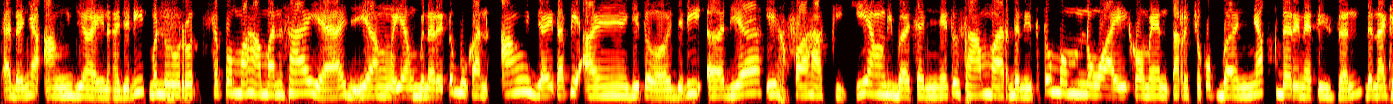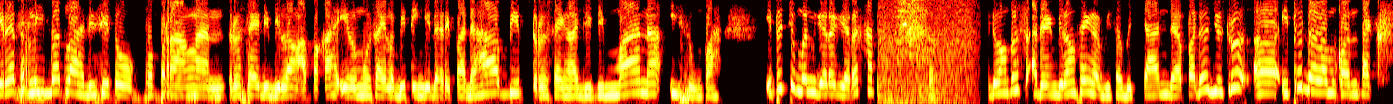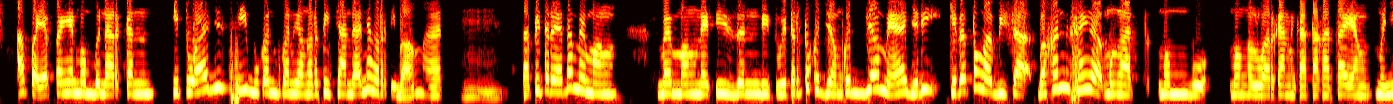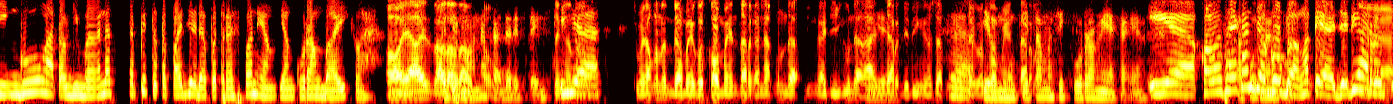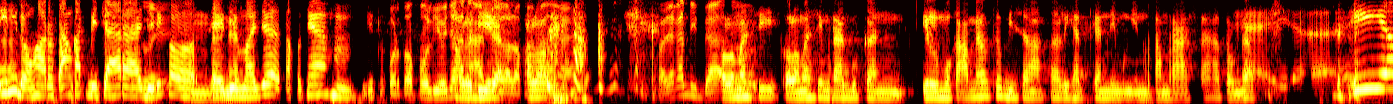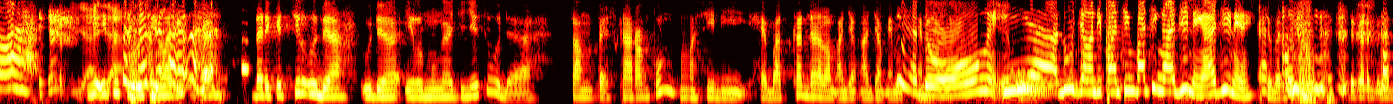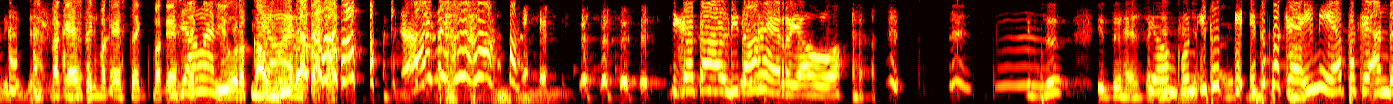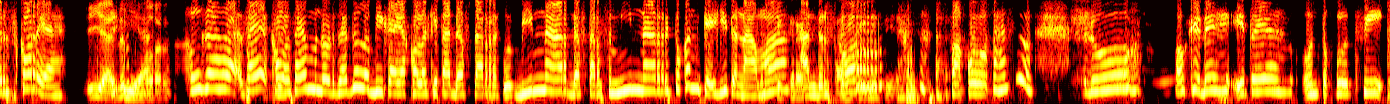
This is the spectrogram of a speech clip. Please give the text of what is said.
adanya angjay. Nah, jadi menurut sepemahaman saya yang yang benar itu bukan angjay tapi ay gitu loh. Jadi eh, dia ikhfa hakiki yang dibacanya itu samar dan itu tuh menuai komentar cukup banyak dari netizen dan akhirnya Hmm. terlibat lah di situ peperangan. Terus saya dibilang apakah ilmu saya lebih tinggi daripada Habib? Terus saya ngaji di mana? Ih, sumpah. Itu cuman gara-gara kata doang terus ada yang bilang saya nggak bisa bercanda padahal justru eh, itu dalam konteks apa ya pengen membenarkan itu aja sih bukan bukan nggak ngerti candaannya ngerti banget Mm-mm. tapi ternyata memang memang netizen di Twitter tuh kejam-kejam ya jadi kita tuh nggak bisa bahkan saya nggak mengat membu mengeluarkan kata-kata yang menyinggung atau gimana tapi tetap aja dapat respon yang yang kurang baik lah Oh ya, tahu tahu tahu. Bagaimana tahu. kak dari Prince? Iya tahu. Cuma aku udah mau ikut komentar karena aku nggak ngaji gue udah Iya. lancar jadi nggak usah Iya. nggak usah ikut Ilmu komentar. kita masih kurang ya kak ya. Iya, kalau saya kan Aku jago nanti- banget ya, jadi Iya. harus ini dong, harus angkat bicara. Oh, Jadi iya. kalau Hmm, saya diem aja, takutnya hmm gitu. Portofolionya kan dia- ada kalau kalau- kakak ya. Saya kan tidak. Kalau masih kalau masih meragukan ilmu Kamel tuh bisa eh, lihatkan di mengintam rasa atau enggak? Iyalah, Iya, Ya, iya. itu silsilah itu kan dari kecil udah udah ilmu ngajinya itu udah sampai sekarang pun masih dihebatkan dalam ajang-ajang M- iya dong, iya. Aduh, jangan dipancing-pancing ngaji nih, ngaji nih. Eh, Coba dengar dengar dikit. pakai hashtag pakai hashtag pakai hashtag Jangan, yuk rekam jangan. Dikata Aldi Taher ya Allah. itu itu hashtagnya Ya ampun, itu banget. itu pakai ini ya, pakai underscore ya? Iya underscore Enggak, enggak. Saya kalau saya menurut saya itu lebih kayak kalau kita daftar webinar, daftar seminar itu kan kayak gitu nama Stiker underscore gitu ya. fakultas. Aduh. Oke deh, itu ya untuk Lutfi.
